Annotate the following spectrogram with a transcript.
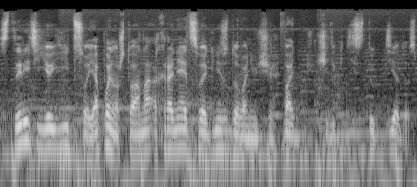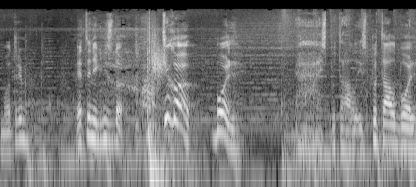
стырить ее яйцо. Я понял, что она охраняет свое гнездо вонючее. Вонючее гнездо где-то. Смотрим. Это не гнездо. Тихо! Боль. А, испытал, испытал боль.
